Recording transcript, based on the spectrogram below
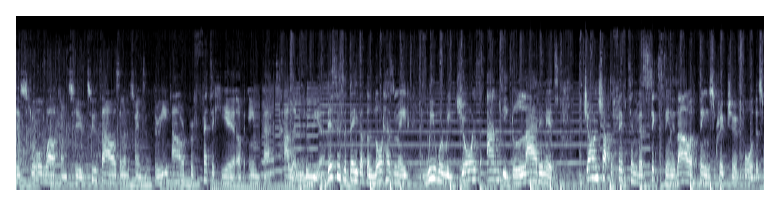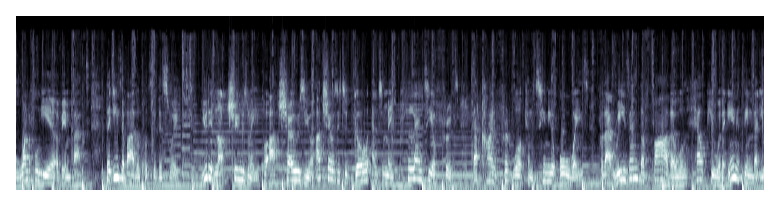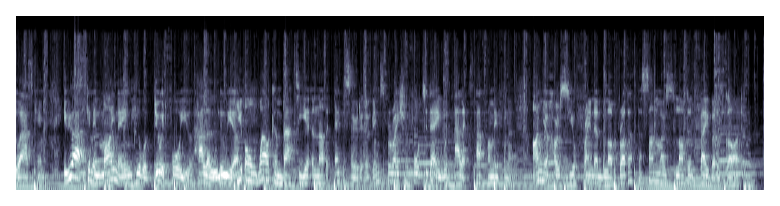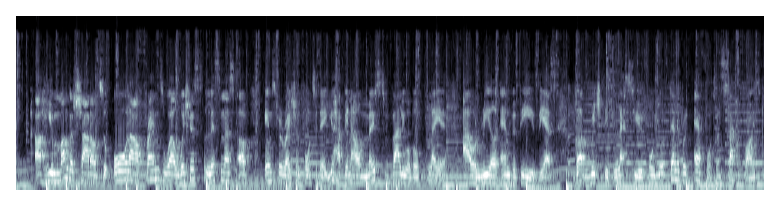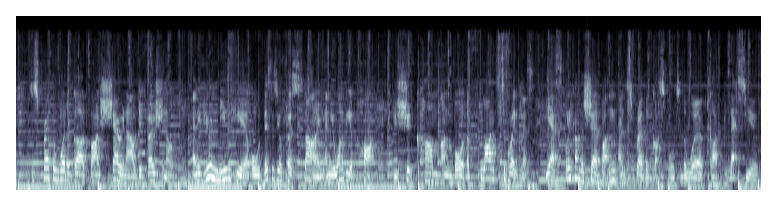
sisters, you are welcome to 2023, our prophetic year of impact. Hallelujah. This is a day that the Lord has made. We will rejoice and be glad in it. John chapter 15, verse 16 is our theme scripture for this wonderful year of impact. The Easy Bible puts it this way You did not choose me, but I chose you. I chose you to go and to make plenty of fruit. That kind of fruit will continue always. For that reason, the Father will help you with anything that you ask Him. If you ask Him in my name, He will do it for you. Hallelujah. You are welcome back to yet another episode of Inspiration for Today with Alex Afamefuna. I'm your host, your friend and beloved brother, the son most loved and favored of God. A humongous shout out to all our friends, well wishers, listeners of Inspiration for Today. You have been our most valuable player, our real MVPs. Yes, God richly bless you for your deliberate effort and sacrifice to spread the word of God by sharing our devotional. And if you're new here or this is your first time and you want to be a part, you should come on board the flight to greatness. Yes, click on the share button and spread the gospel to the world. God bless you.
